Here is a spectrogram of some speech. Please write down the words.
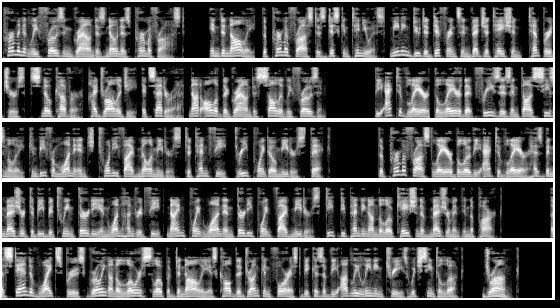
Permanently frozen ground is known as permafrost. In Denali, the permafrost is discontinuous, meaning due to difference in vegetation, temperatures, snow cover, hydrology, etc., not all of the ground is solidly frozen. The active layer, the layer that freezes and thaws seasonally, can be from 1 inch (25 mm) to 10 feet (3.0 meters) thick. The permafrost layer below the active layer has been measured to be between 30 and 100 feet (9.1 and 30.5 meters) deep depending on the location of measurement in the park. A stand of white spruce growing on a lower slope of Denali is called the drunken forest because of the oddly leaning trees which seem to look drunk.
